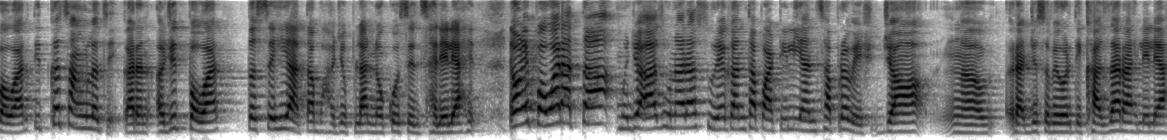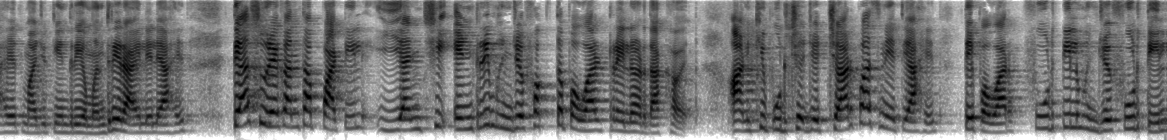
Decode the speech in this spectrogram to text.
पवार तितकं चांगलंच आहे. कारण अजित पवार तसेही आता भाजपला नकोसेच झालेले आहेत. त्यामुळे पवार आता म्हणजे आज होणारा सूर्यकांता पाटील यांचा प्रवेश ज्या राज्यसभेवरती खासदार राहिलेले आहेत माजी केंद्रीय मंत्री राहिलेले आहेत त्या सूर्यकांता पाटील यांची एंट्री म्हणजे फक्त पवार ट्रेलर दाखवत. आणखी पुढचे जे चार पाच नेते आहेत ते पवार फुडतील म्हणजे फुडतील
